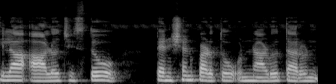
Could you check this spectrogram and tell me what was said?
ఇలా ఆలోచిస్తూ టెన్షన్ పడుతూ ఉన్నాడు తరుణ్.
